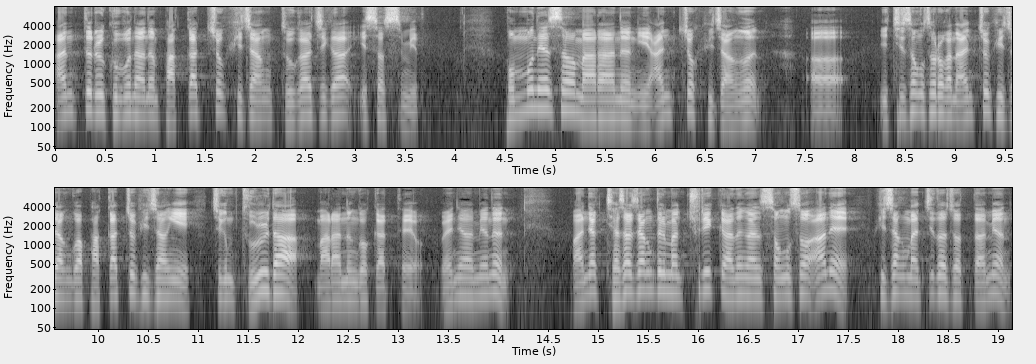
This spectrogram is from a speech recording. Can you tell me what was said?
안뜰을 구분하는 바깥쪽 휘장 두 가지가 있었습니다. 본문에서 말하는 이 안쪽 휘장은 어, 이 지성소로 간 안쪽 휘장과 바깥쪽 휘장이 지금 둘 다 말하는 것 같아요. 왜냐하면은 만약 제사장들만 출입 가능한 성소 안에 휘장만 찢어졌다면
